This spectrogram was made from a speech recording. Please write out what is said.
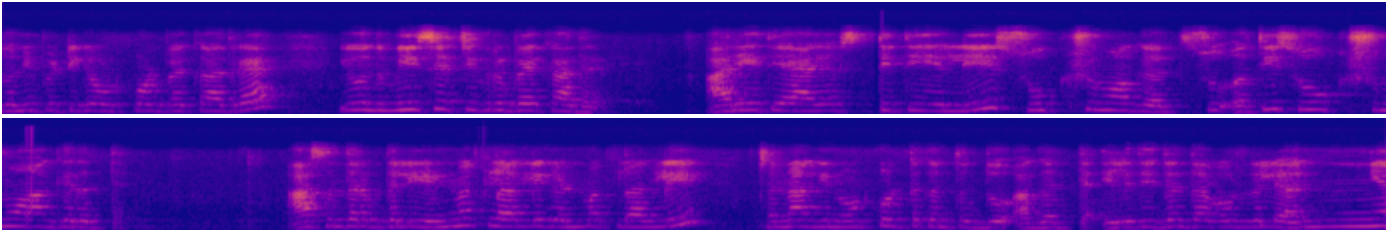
ಧ್ವನಿಪೆಟ್ಟಿಗೆ ಉಟ್ಕೊಳ್ಬೇಕಾದ್ರೆ ಈ ಒಂದು ಮೀಸೆ ಚಿಗುರ್ಬೇಕಾದ್ರೆ ಆ ರೀತಿಯ ಸ್ಥಿತಿಯಲ್ಲಿ ಸೂಕ್ಷ್ಮವಾಗಿ ಅತ್- ಸೂಕ್ಷ್ಮವಾಗಿರುತ್ತೆ. ಆ ಸಂದರ್ಭದಲ್ಲಿ ಹೆಣ್ಮಕ್ಳಾಗ್ಲಿ, ಗಂಡ್ಮಕ್ಳಾಗ್ಲಿ ಚೆನ್ನಾಗಿ ನೋಡ್ಕೊಳ್ತಕ್ಕಂಥದ್ದು ಅಗತ್ಯ. ಇಲ್ಲದಿದ್ದಂತ ಪಕ್ಷದಲ್ಲಿ ಅನ್ಯ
